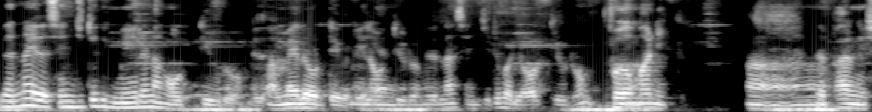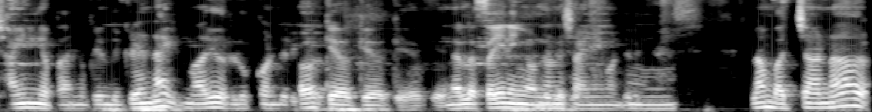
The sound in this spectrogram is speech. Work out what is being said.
இது என்ன இதை செஞ்சுட்டு இதுக்கு மேல நாங்க ஒட்டி விடுவோம். இது மேல ஒட்டி மேல விடுங்க ஒட்டி விடுவோம். இதெல்லாம் செஞ்சுட்டு வழி ஒட்டி விடுவோம். ஃபேமா நிக்கும் ஆ, ஆ, ஆ. இதை பாருங்க ஷைனிங்க பாருங்க. இப்படி இந்த கிரனைட் மாதிரி ஒரு லுக் இருக்கு. ஓகே ஓகே ஓகே ஓகே நல்ல சைனிங் வந்து ஷைனிங் இருக்கு. எல்லாம் வச்சான்னா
